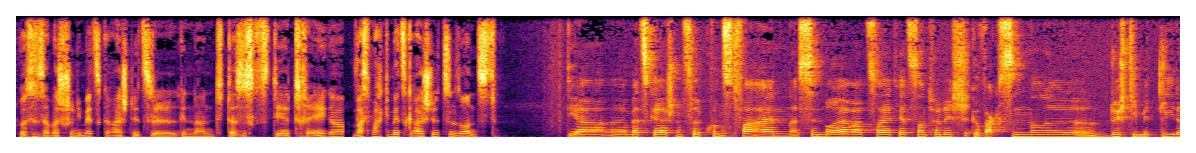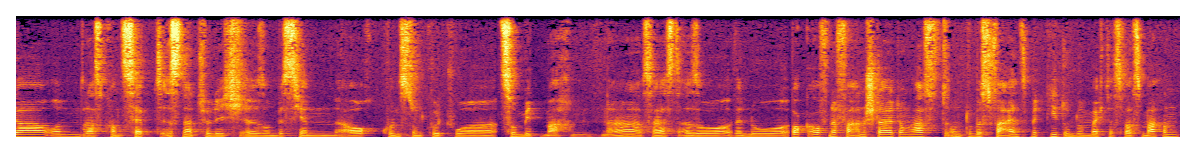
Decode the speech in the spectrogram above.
Du hast jetzt aber schon die Metzgerei Schnitzel genannt. Das ist der Träger. Was macht die Metzgerei Schnitzel sonst? Der äh, Metzgerei Schnitzel Kunstverein ist in neuerer Zeit jetzt natürlich gewachsen äh, durch die Mitglieder und das Konzept ist natürlich äh, so ein bisschen auch Kunst und Kultur zum Mitmachen. Ne? Das heißt also, wenn du Bock auf eine Veranstaltung hast und du bist Vereinsmitglied und du möchtest was machen,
